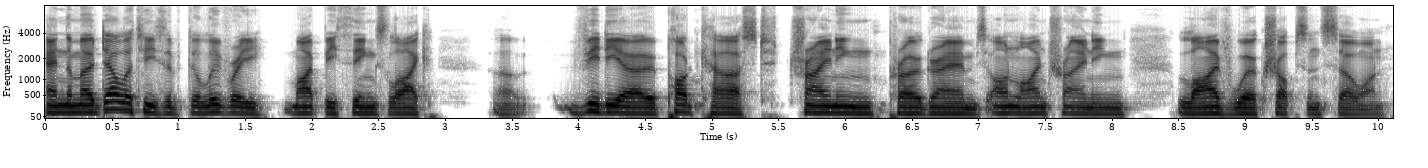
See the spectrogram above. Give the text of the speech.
And the modalities of delivery might be things like uh, video, podcast, training programs, online training, live workshops, and so on.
